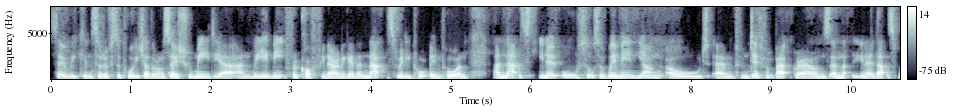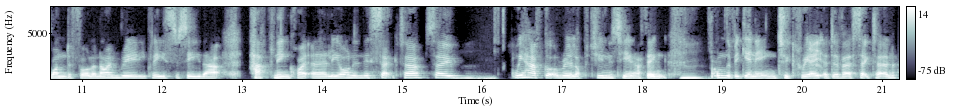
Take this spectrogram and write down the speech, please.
so we can sort of support each other on social media and we meet for a coffee now and again. And that's really important. And that's, you know, all sorts of women, young, old, um, from different backgrounds. And, you know, that's wonderful. And I'm really pleased to see that happening quite early on in this sector. So mm. We have got a real opportunity I think, mm. from the beginning to create a diverse sector. And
